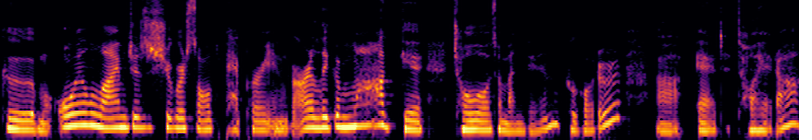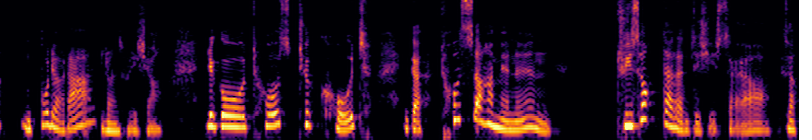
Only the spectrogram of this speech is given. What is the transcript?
그뭐 oil, lime juice, sugar, salt, pepper and garlic을 막 이렇게 저어서 만든 그거를 아 add 더해라. 뿌려라 이런 소리죠. 그리고 toast to coat 그러니까 toss 하면은 뒤섞다라는 뜻이 있어요. 그래서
